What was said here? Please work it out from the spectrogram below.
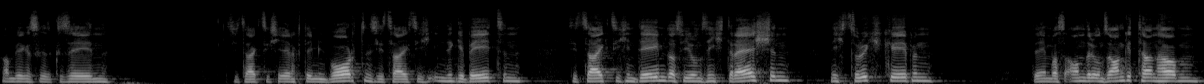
haben wir gesehen. Sie zeigt sich je nachdem in Worten, sie zeigt sich in den Gebeten, sie zeigt sich in dem, dass wir uns nicht rächen, nicht zurückgeben, dem, was andere uns angetan haben.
